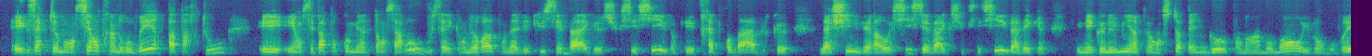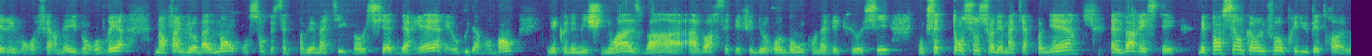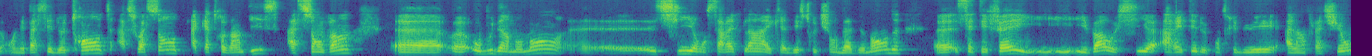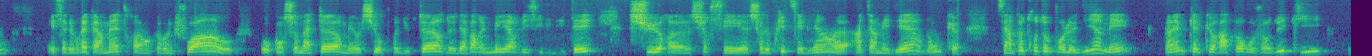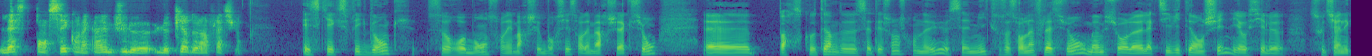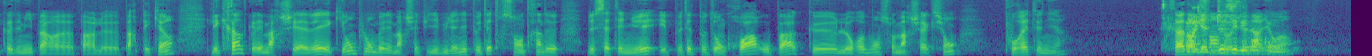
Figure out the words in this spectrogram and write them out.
Exactement. C'est en train de rouvrir, pas partout, et, et on ne sait pas pour combien de temps ça rouvre. Vous savez qu'en Europe, on a vécu ces vagues successives, donc il est très probable que la Chine verra aussi ces vagues successives avec une économie un peu en stop and go pendant un moment ils vont rouvrir, ils vont refermer, ils vont rouvrir. Mais enfin, globalement, on sent que cette problématique va aussi être derrière, et au bout d'un moment, l'économie chinoise va avoir cet effet de rebond qu'on a vécu aussi. Donc cette tension sur les matières premières, elle va rester. Mais pensez encore une fois au prix du pétrole. On est passé de 30 à 60 à 90 à 120. Euh, euh, au bout d'un moment, euh, si on s'arrête là avec la destruction de la demande, euh, cet effet, il, il, va aussi arrêter de contribuer à l'inflation et ça devrait permettre, encore une fois, aux, aux consommateurs, mais aussi aux producteurs, d'avoir une meilleure visibilité sur sur ces sur le prix de ces biens intermédiaires. Donc, c'est un peu trop tôt pour le dire, mais quand même quelques rapports aujourd'hui qui laissent penser qu'on a quand même vu le, le pire de l'inflation. Et ce qui explique donc ce rebond sur les marchés boursiers, sur les marchés actions, euh, parce qu'au terme de cet échange qu'on a eu, Samy, que ce soit sur l'inflation ou même sur l'activité en Chine, il y a aussi le soutien à l'économie par, euh, par, par, Pékin, les craintes que les marchés avaient et qui ont plombé les marchés depuis le début de l'année, peut-être sont en train de, de s'atténuer et peut-être peut-on croire ou pas que le rebond sur le marché action pourrait tenir? Ça va dans Alors, il y a deux éléments. Hein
